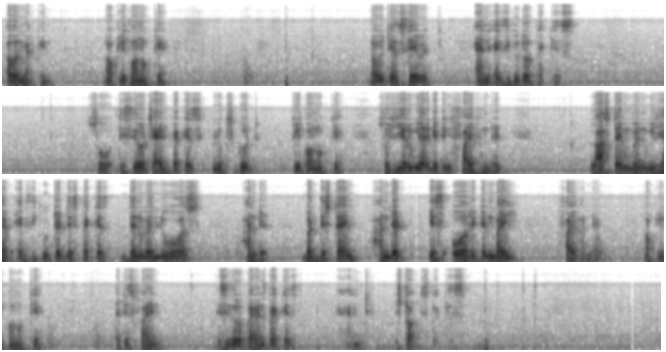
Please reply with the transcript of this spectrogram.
our mapping. Now click on ok. Now we can save it and execute our package. So this is our child package. Looks good click on ok so here we are getting 500 last time when we have executed this package then value was 100 but this time 100 is overwritten by 500 now click on ok that is fine. This is our parent package and stop this package.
